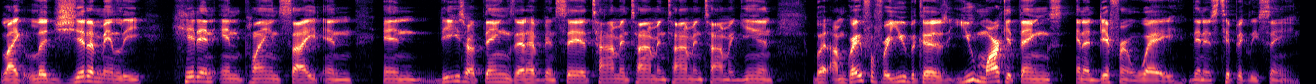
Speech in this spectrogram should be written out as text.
like legitimately hidden in plain sight, and and these are things that have been said time and time and time and time again. But I'm grateful for you because you market things in a different way than it's typically seen.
